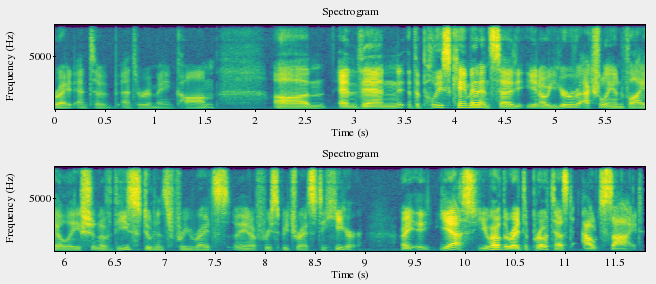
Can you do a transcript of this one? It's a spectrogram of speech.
right, and to and to remain calm. Um, and then the police came in and said, you know, you're actually in violation of these students' free rights, you know, free speech rights to hear. Right? Yes, you have the right to protest outside,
